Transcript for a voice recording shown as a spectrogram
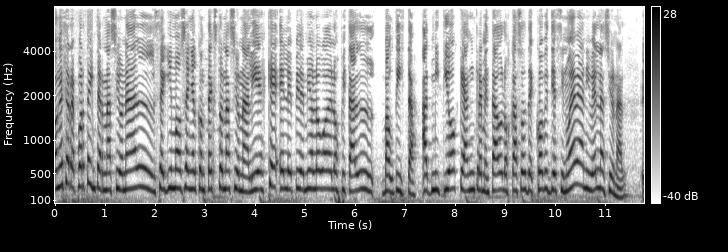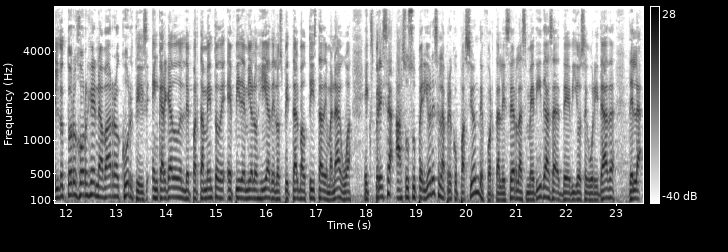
Con ese reporte internacional seguimos en el contexto nacional y es que el epidemiólogo del Hospital Bautista admitió que han incrementado los casos de COVID-19 a nivel nacional. El doctor Jorge Navarro Curtis, encargado del Departamento de Epidemiología del Hospital Bautista de Managua, expresa a sus superiores la preocupación de fortalecer las medidas de bioseguridad de la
